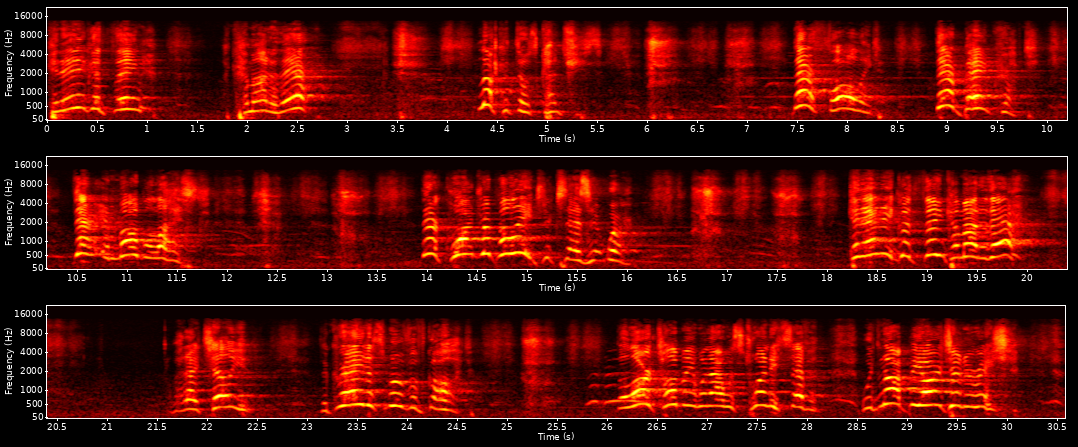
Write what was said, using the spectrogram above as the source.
Can any good thing come out of there? Look at those countries. They're falling. They're bankrupt. They're immobilized. They're quadriplegics, as it were. Can any good thing come out of there? But I tell you, the greatest move of God, the Lord told me when I was 27, would not be our generation,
